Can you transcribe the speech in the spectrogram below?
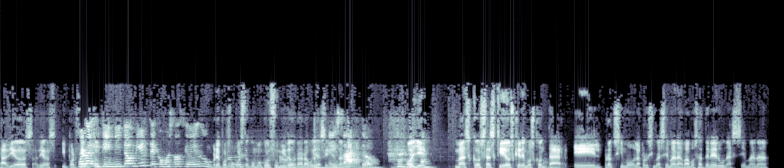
adiós, adiós. Y por bueno, y te invito a unirte como socio Edu. Hombre, por supuesto, como consumidor. Ahora voy a seguir Exacto. Oye, más cosas que os queremos contar. El próximo, la próxima semana vamos a tener una semana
